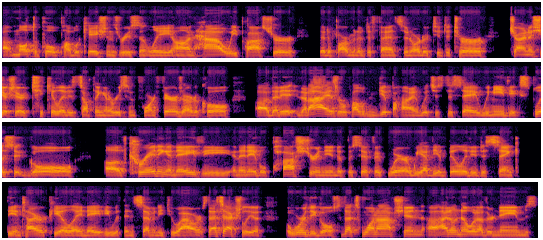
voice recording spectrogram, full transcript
uh, multiple publications recently on how we posture the Department of Defense in order to deter China. She actually articulated something in a recent Foreign Affairs article uh, that it, that I, as a Republican, get behind, which is to say we need the explicit goal of creating a navy and a naval posture in the Indo-Pacific where we have the ability to sink the entire PLA Navy within 72 hours. That's actually a, a worthy goal. So that's one option. Uh, I don't know what other names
